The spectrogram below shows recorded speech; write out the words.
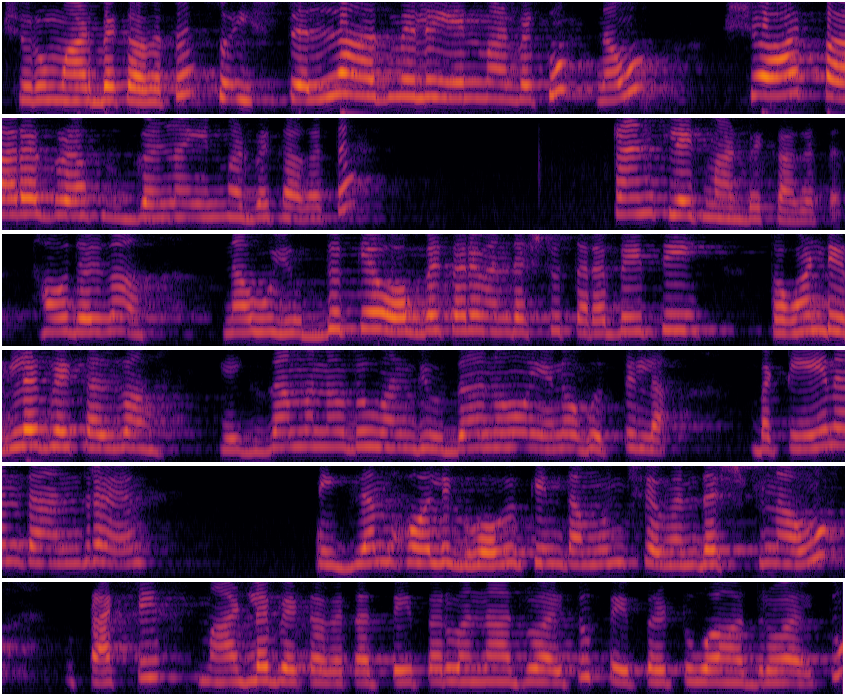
ಶುರು ಮಾಡ್ಬೇಕಾಗತ್ತೆ. ಸೊ ಇಷ್ಟೆಲ್ಲ ಆದ್ಮೇಲೆ ಏನ್ ಮಾಡ್ಬೇಕು? ನಾವು ಶಾರ್ಟ್ ಪ್ಯಾರಾಗ್ರಾಫ್ಸ್ಗಳನ್ನ ಏನ್ ಮಾಡ್ಬೇಕಾಗತ್ತೆ? ಟ್ರಾನ್ಸ್ಲೇಟ್ ಮಾಡ್ಬೇಕಾಗತ್ತೆ. ಹೌದಲ್ವಾ? ನಾವು ಯುದ್ಧಕ್ಕೆ ಹೋಗ್ಬೇಕಾದ್ರೆ ಒಂದಷ್ಟು ತರಬೇತಿ ತಗೊಂಡಿರ್ಲೇಬೇಕಲ್ವಾ? ಎಕ್ಸಾಮ್ ಅನ್ನೋದು ಒಂದ್ ಯುದ್ಧನೋ ಏನೋ ಗೊತ್ತಿಲ್ಲ. ಬಟ್ ಏನಂತ ಅಂದ್ರೆ ಎಕ್ಸಾಮ್ ಹಾಲಿಗೆ ಹೋಗೋಕ್ಕಿಂತ ಮುಂಚೆ ಒಂದಷ್ಟು ನಾವು ಪ್ರಾಕ್ಟೀಸ್ ಮಾಡ್ಲೇಬೇಕಾಗತ್ತೆ. ಅದು ಪೇಪರ್ ಒನ್ ಆದ್ರೂ ಆಯ್ತು ಪೇಪರ್ ಟೂ ಆದ್ರೂ ಆಯ್ತು.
